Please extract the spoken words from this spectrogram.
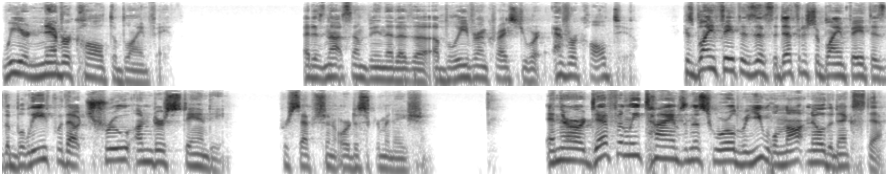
We are never called to blind faith. That is not something that as a, believer in Christ you are ever called to. Because blind faith is this the definition of blind faith is the belief without true understanding, perception, or discrimination. And there are definitely times in this world where you will not know the next step.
